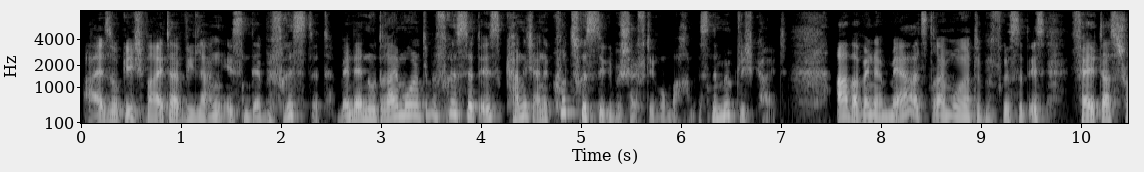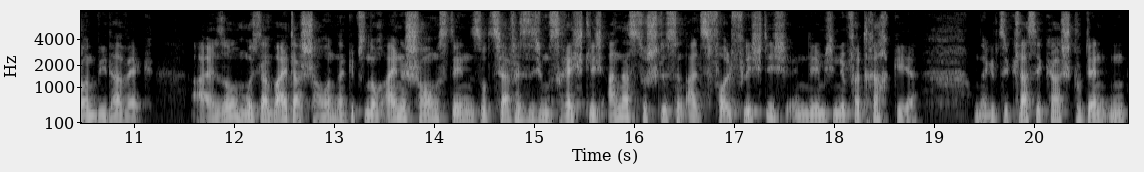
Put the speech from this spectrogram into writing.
Also gehe ich weiter, wie lang ist denn der befristet? Wenn der nur drei Monate befristet ist, kann ich eine kurzfristige Beschäftigung machen. Ist eine Möglichkeit. Aber wenn er mehr als drei Monate befristet ist, fällt das schon wieder weg. Also muss ich dann weiterschauen. Dann gibt es noch eine Chance, den sozialversicherungsrechtlich anders zu schlüsseln als vollpflichtig, indem ich in den Vertrag gehe. Und da gibt es die Klassiker, Studenten,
